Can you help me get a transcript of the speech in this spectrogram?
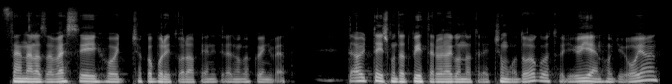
fennáll az a veszély, hogy csak a borító alapján ítéled meg a könyvet. De ahogy te is mondtad, Péterről elgondoltál egy csomó dolgot, hogy ő ilyen, hogy ő olyan,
